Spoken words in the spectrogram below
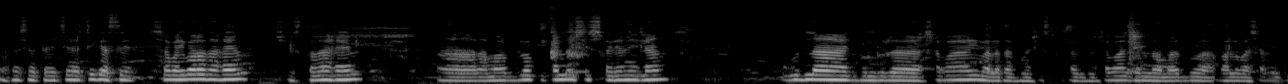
আপনার সাথে আচ্ছা ঠিক আছে, সবাই ভালো থাকেন, সুস্থ থাকেন। আর আমার ব্লগ এখানে শেষ করে নিলাম। গুড নাইট বন্ধুরা। সবাই ভালো থাকবেন, সুস্থ থাকবেন। সবার জন্য আমার দোয়া, ভালোবাসা রইল।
